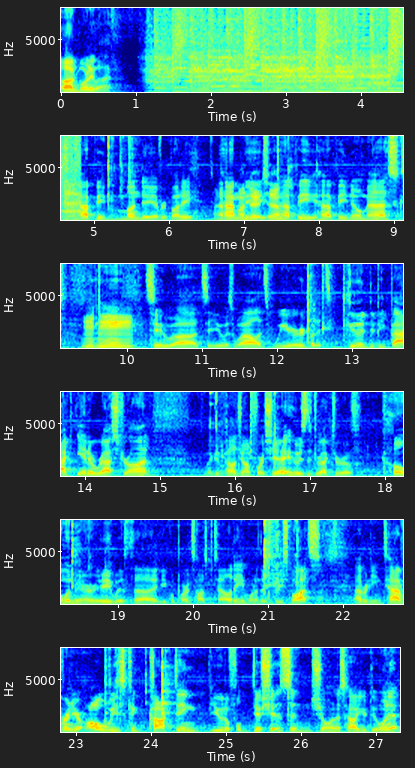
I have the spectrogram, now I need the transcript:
on Morning Live. Happy Monday, everybody. Happy Monday, Tim. Happy, happy no mask Mm-hmm. to uh, to you as well. It's weird, but it's good to be back in a restaurant. My good pal John Forcier, who is the director of culinary with uh, Equal Parts Hospitality in one of their three spots, Aberdeen Tavern. You're always concocting beautiful dishes and showing us how you're doing it.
